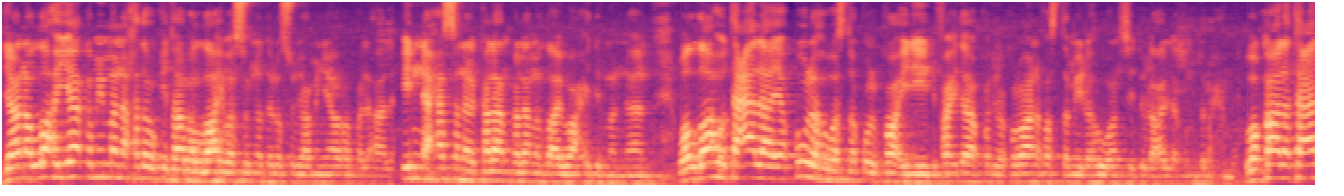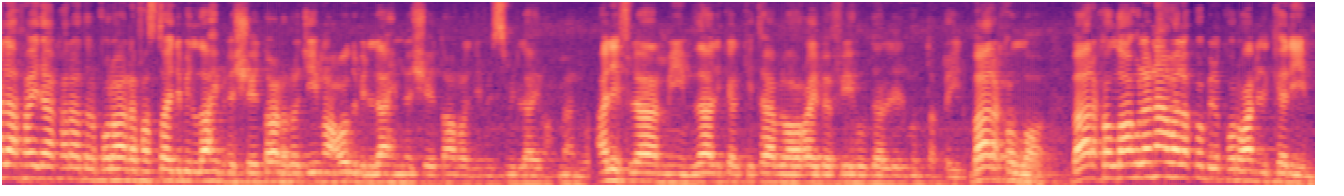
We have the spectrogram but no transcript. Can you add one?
جعل الله إياكم ممن أخذوا كتاب الله وسنة رسوله من يا رب العالمين. إن حسن الكلام كلام الله واحد المنان والله تعالى يقوله واستقوا القائلين. فإذا قرأ القرآن فاستمعوا له وأنصتوا لعلكم ترحمون. وقال تعالى فإذا قرأت القرآن فاستعذ بالله من الشيطان الرجيم. أعوذ بالله من الشيطان الرجيم. بسم الله الرحمن الرحيم. ألف لام ميم. ذلك الكتاب لا ريب فيه هدى للمتقين. بارك الله بارك الله لنا ولكم بالقرآن الكريم.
